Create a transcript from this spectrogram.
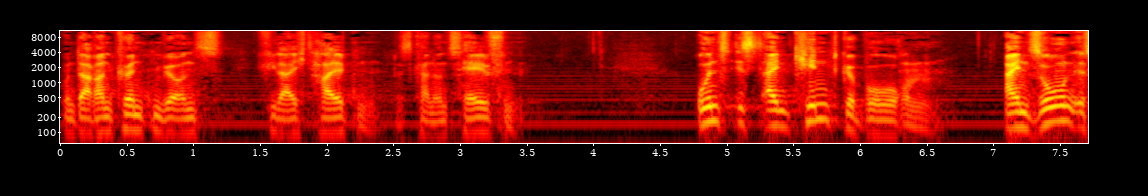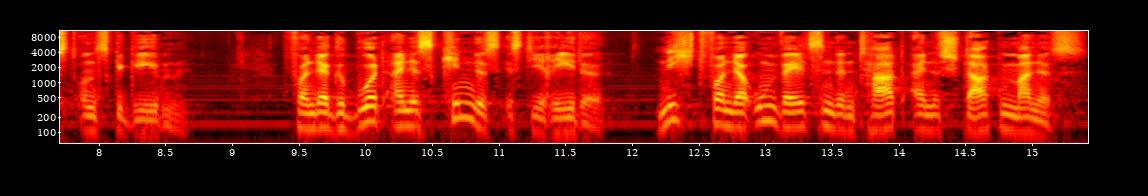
Und daran könnten wir uns vielleicht halten. Das kann uns helfen. Uns ist ein Kind geboren, ein Sohn ist uns gegeben. Von der Geburt eines Kindes ist die Rede, nicht von der umwälzenden Tat eines starken Mannes,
